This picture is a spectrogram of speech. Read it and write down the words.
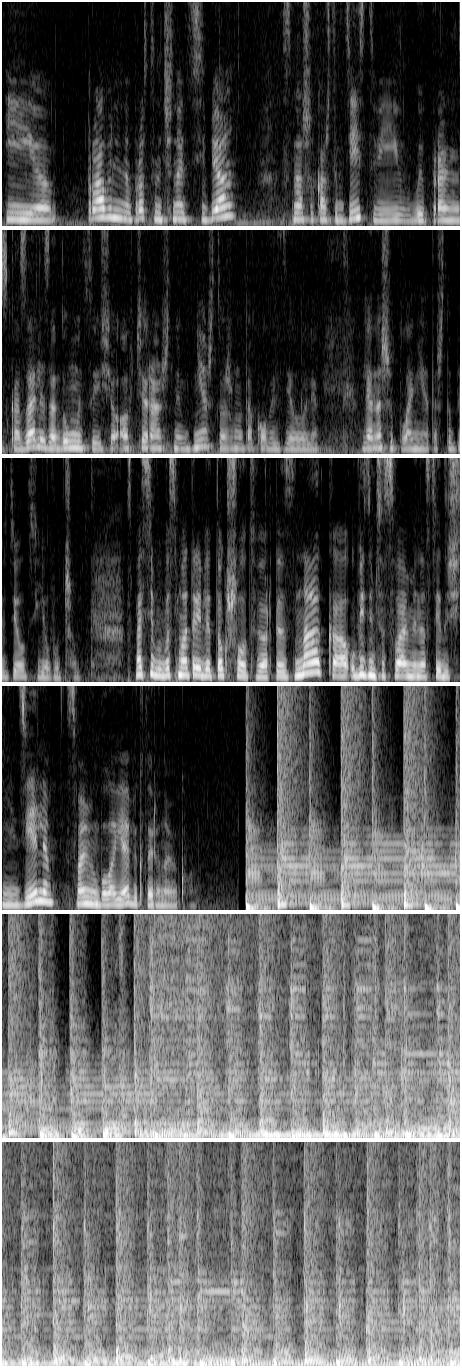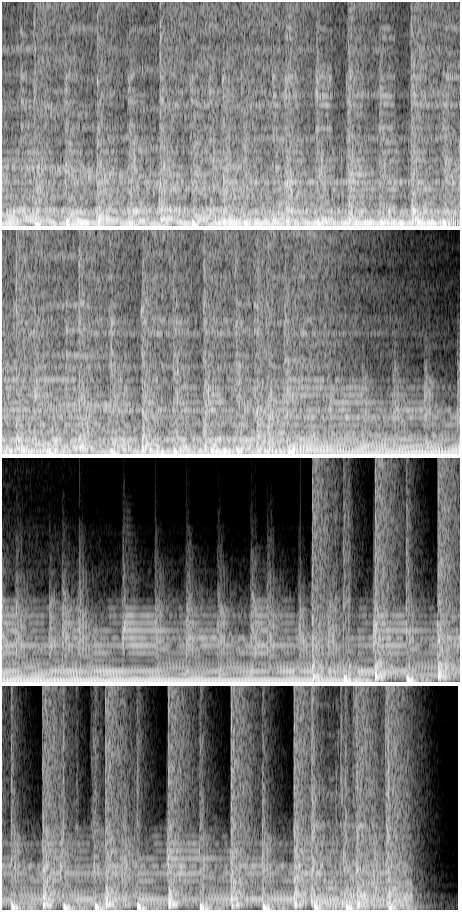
И правильно просто начинать с себя, с наших каждых действий, и вы правильно сказали, задуматься еще о вчерашнем дне, что же мы такого сделали для нашей планеты, чтобы сделать ее лучше. Спасибо, вы смотрели ток-шоу «Твердый знак». Увидимся с вами на следующей неделе. С вами была я, Виктория Новикова.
